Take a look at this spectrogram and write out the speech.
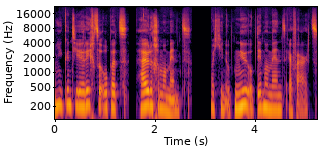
Je kunt je richten op het huidige moment, wat je nu op dit moment ervaart.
